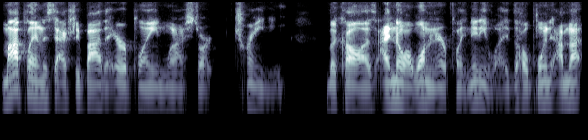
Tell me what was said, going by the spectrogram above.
my plan is to actually buy the airplane when I start training because I know I want an airplane anyway. The whole point, I'm not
